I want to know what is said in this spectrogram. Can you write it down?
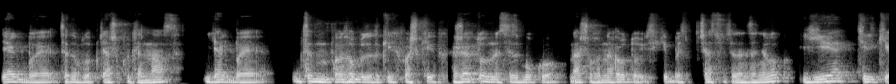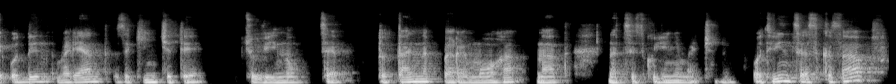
як би це не було б тяжко для нас, якби це призвело до таких важких жертовностей з боку нашого народу, і скільки без часу це не зайняло б. Є тільки один варіант закінчити цю війну: це тотальна перемога над нацистською Німеччиною. От він це сказав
